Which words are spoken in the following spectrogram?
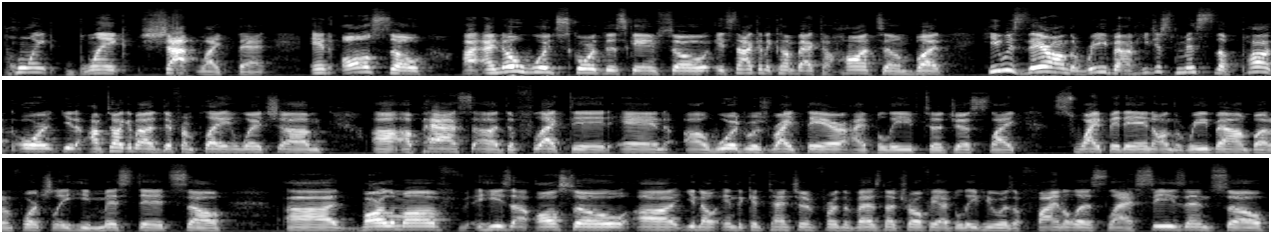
point blank shot like that? And also, I, I know Wood scored this game, so it's not going to come back to haunt him. But he was there on the rebound. He just missed the puck, or you know, I'm talking about a different play in which um, uh, a pass uh, deflected and uh, Wood was right there, I believe, to just like swipe it in on the rebound, but unfortunately he missed it. So. Uh, Varlamov, he's also, uh, you know, in the contention for the Vezina Trophy. I believe he was a finalist last season. So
